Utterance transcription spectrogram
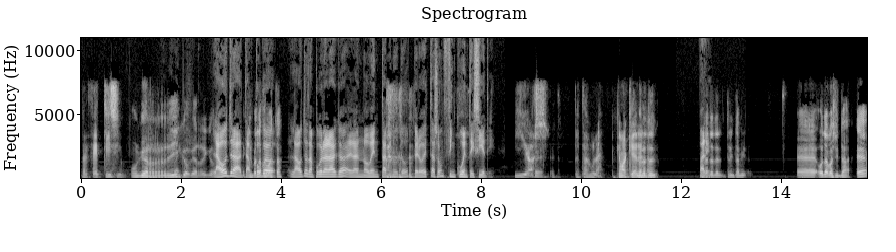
Perfectísimo. Oh, qué rico, qué rico. La otra ¿En qué tampoco plataforma está? la otra tampoco era larga, eran 90 minutos, pero estas son 57. Dios. Espectacular. ¿Qué más quieres? Menos de- David? Vale. menos de 30 mil. Eh, otra cosita. ¿eh?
